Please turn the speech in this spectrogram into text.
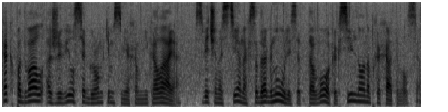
как подвал оживился громким смехом Николая. Свечи на стенах содрогнулись от того, как сильно он обхохатывался.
